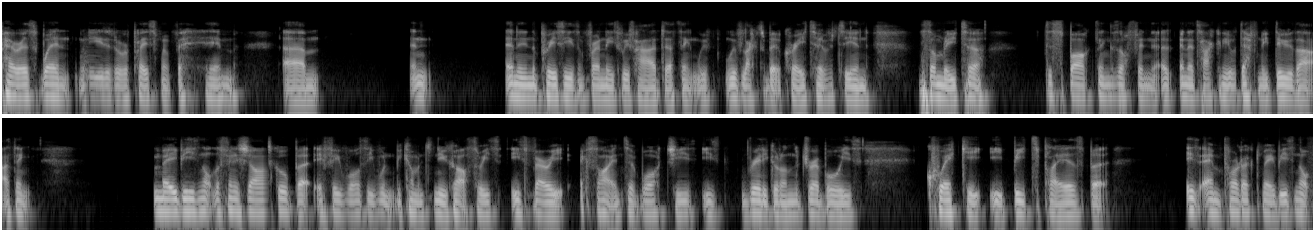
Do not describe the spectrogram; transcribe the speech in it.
Perez went. We needed a replacement for him, um, and and in the preseason friendlies we've had, I think we've we've lacked a bit of creativity and somebody to to spark things off in in attack, and he will definitely do that. I think maybe he's not the finished article, but if he was, he wouldn't be coming to Newcastle. He's he's very exciting to watch. He's he's really good on the dribble. He's quick. He he beats players, but his end product maybe is not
